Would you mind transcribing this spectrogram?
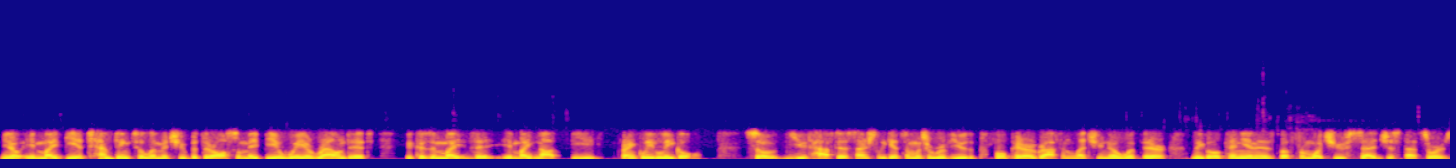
you know, it might be attempting to limit you, but there also may be a way around it because it might it might not be frankly legal. So you'd have to essentially get someone to review the full paragraph and let you know what their legal opinion is. But from what you've said, just that sort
